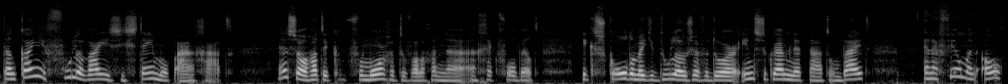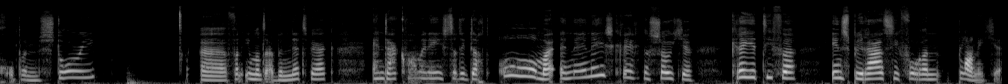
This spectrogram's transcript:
dan kan je voelen waar je systeem op aangaat. He, zo had ik vanmorgen toevallig een, uh, een gek voorbeeld. Ik scrollde een beetje doelloos even door Instagram net na het ontbijt. En er viel mijn oog op een story uh, van iemand uit mijn netwerk. En daar kwam ineens dat ik dacht: oh, maar en ineens kreeg ik een soortje creatieve inspiratie voor een plannetje.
